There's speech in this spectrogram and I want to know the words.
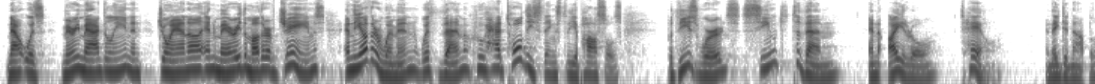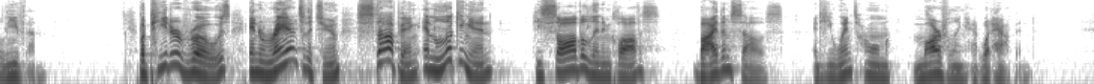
Now it was Mary Magdalene and Joanna and Mary, the mother of James, and the other women with them who had told these things to the apostles. But these words seemed to them an idle tale, and they did not believe them. But Peter rose and ran to the tomb, stopping and looking in. He saw the linen cloths by themselves, and he went home marveling at what happened.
